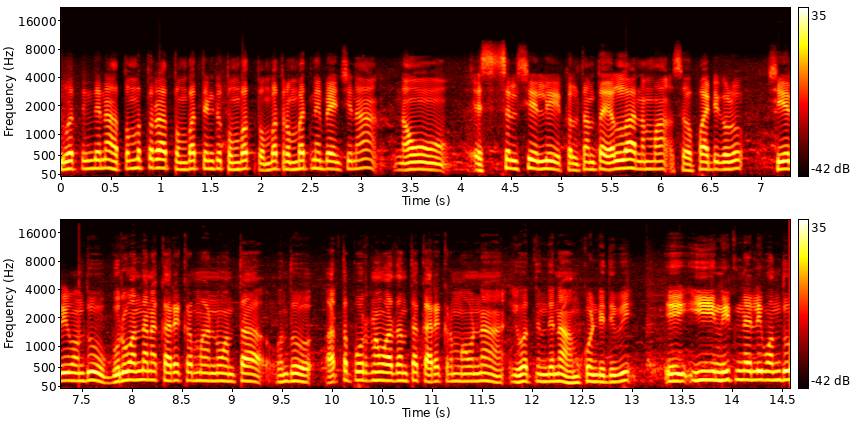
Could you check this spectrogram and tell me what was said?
ಇವತ್ತಿನ ದಿನ ಹತ್ತೊಂಬತ್ತರ ತೊಂಬತ್ತೆಂಟು ತೊಂಬತ್ತು ತೊಂಬತ್ತೊಂಬತ್ತನೇ ಬ್ಯಾಂಚಿನ ನಾವು ಎಸ್ ಎಸ್ ಎಲ್ ಸಿಯಲ್ಲಿ ಕಲಿತಂಥ ಎಲ್ಲ ನಮ್ಮ ಸಹಪಾಠಿಗಳು ಸೇರಿ ಒಂದು ಗುರುವಂದನ ಕಾರ್ಯಕ್ರಮ ಅನ್ನುವಂಥ ಒಂದು ಅರ್ಥಪೂರ್ಣವಾದಂಥ ಕಾರ್ಯಕ್ರಮವನ್ನು ಇವತ್ತಿನ ದಿನ ಹಮ್ಮಿಕೊಂಡಿದ್ದೀವಿ. ಈ ನಿಟ್ಟಿನಲ್ಲಿ ಒಂದು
